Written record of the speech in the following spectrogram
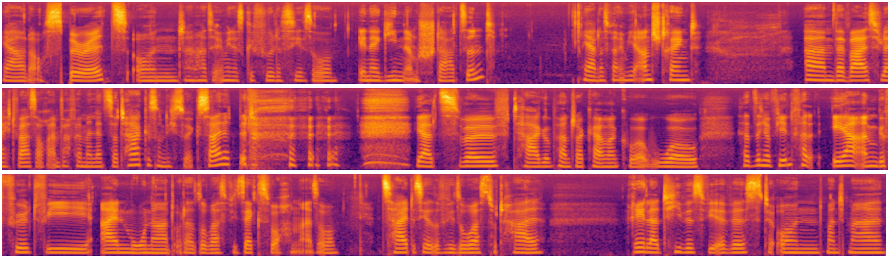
ja, oder auch Spirits und dann hatte irgendwie das Gefühl, dass hier so Energien am Start sind. Ja, das war irgendwie anstrengend. Ähm, wer weiß, vielleicht war es auch einfach, wenn mein letzter Tag ist und ich so excited bin. ja, zwölf Tage Panchakarma-Kur. Wow. Es hat sich auf jeden Fall eher angefühlt wie ein Monat oder sowas wie sechs Wochen. Also Zeit ist ja sowieso was total Relatives, wie ihr wisst. Und manchmal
